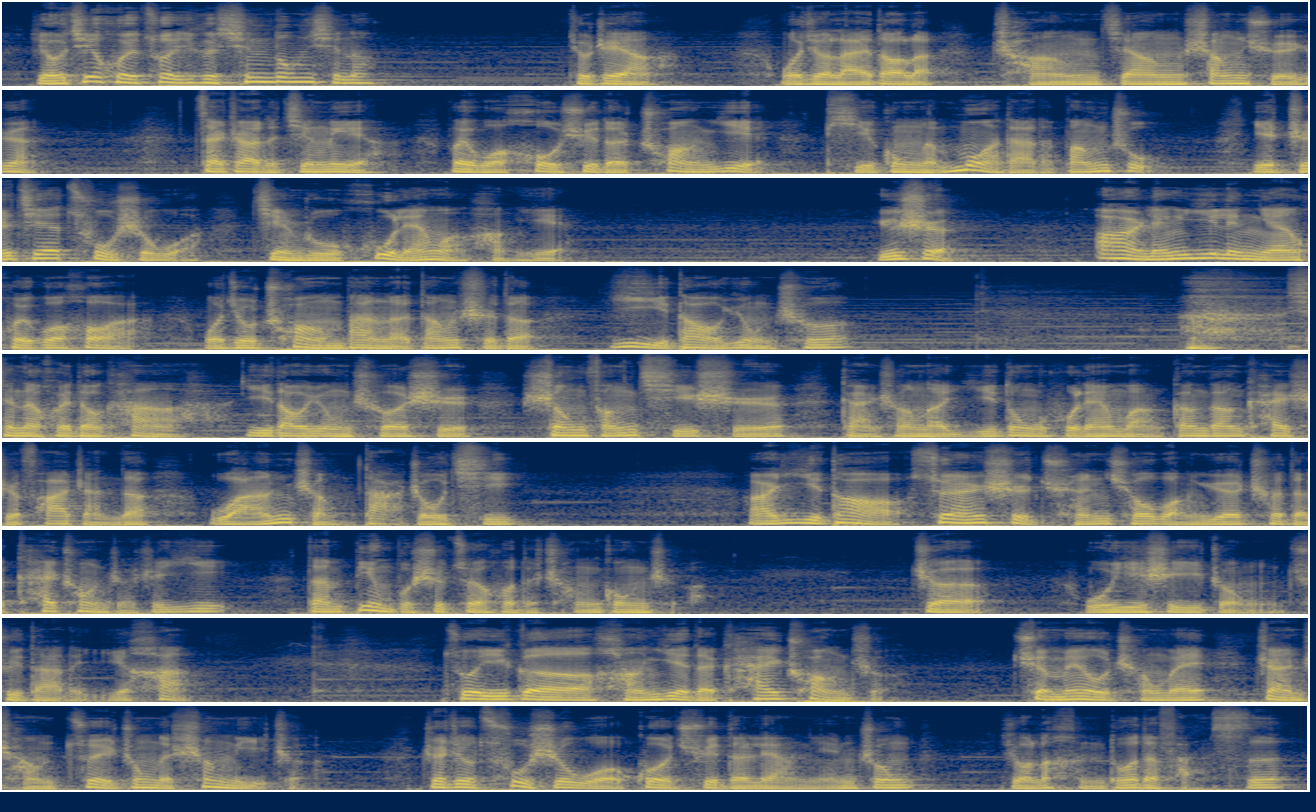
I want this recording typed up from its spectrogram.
有机会做一个新东西呢？就这样，我就来到了长江商学院，在这儿的经历啊，为我后续的创业提供了莫大的帮助，也直接促使我进入互联网行业。于是，二零一零年回国后啊，我就创办了当时的易到用车。唉，现在回头看啊，易到用车是生逢其时，赶上了移动互联网刚刚开始发展的完整大周期。而易到虽然是全球网约车的开创者之一，但并不是最后的成功者，这无疑是一种巨大的遗憾。做一个行业的开创者，却没有成为战场最终的胜利者，这就促使我过去的两年中有了很多的反思。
